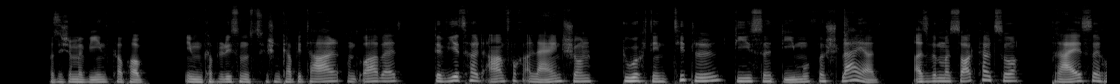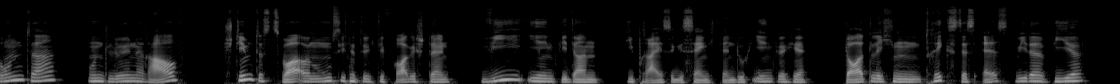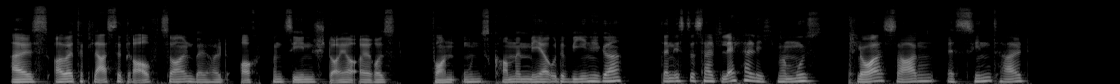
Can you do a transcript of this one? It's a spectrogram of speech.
was ich schon erwähnt habe, im Kapitalismus zwischen Kapital und Arbeit, der wird halt einfach allein schon durch den Titel dieser Demo verschleiert. Also wenn man sagt halt so, Preise runter und Löhne rauf, stimmt das zwar, aber man muss sich natürlich die Frage stellen, wie irgendwie dann die Preise gesenkt werden durch irgendwelche staatlichen Tricks das erst wieder wir als Arbeiterklasse draufzahlen, weil halt 8 von 10 Steuereuros von uns kommen, mehr oder weniger, dann ist das halt lächerlich. Man muss klar sagen, es sind halt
